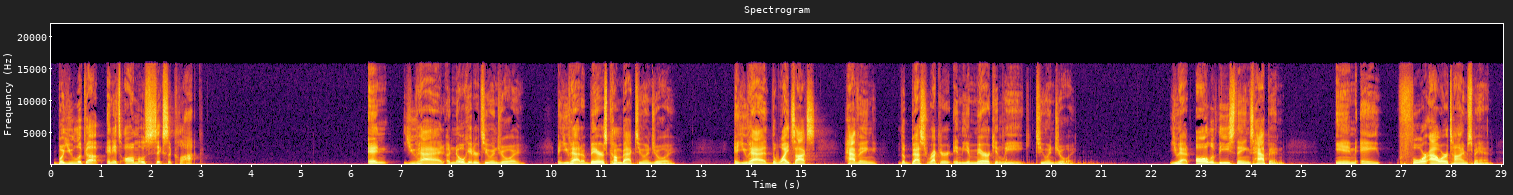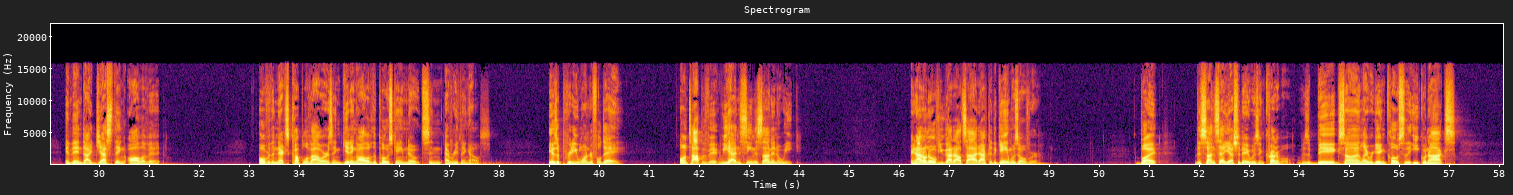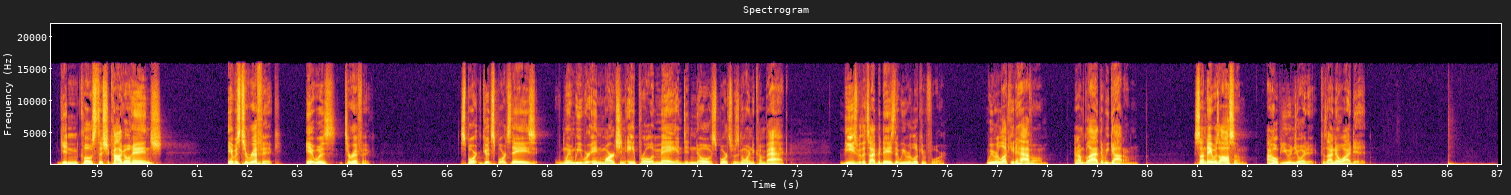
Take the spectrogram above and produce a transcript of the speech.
But you look up and it's almost six o'clock. And you've had a no hitter to enjoy, and you've had a Bears comeback to enjoy, and you've had the White Sox having the best record in the American League to enjoy. You had all of these things happen in a four hour time span and then digesting all of it over the next couple of hours and getting all of the post game notes and everything else. It was a pretty wonderful day. On top of it, we hadn't seen the sun in a week. And I don't know if you got outside after the game was over, but the sunset yesterday was incredible. It was a big sun, like we're getting close to the equinox, getting close to Chicagohenge. It was terrific. It was terrific. Sport good sports days when we were in March and April and May and didn't know if sports was going to come back. These were the type of days that we were looking for. We were lucky to have them, and I'm glad that we got them. Sunday was awesome. I hope you enjoyed it because I know I did.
